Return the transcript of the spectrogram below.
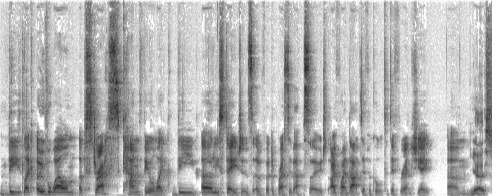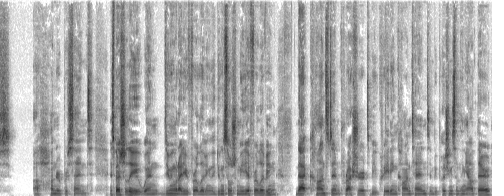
the like overwhelm of stress can feel like the early stages of a depressive episode. I find that difficult to differentiate. Um, yes, a hundred percent. Especially when doing what I do for a living, like doing social media for a living. That constant pressure to be creating content and be pushing something out there,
